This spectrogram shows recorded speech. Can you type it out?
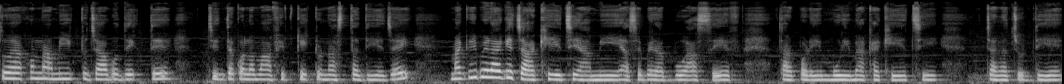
তো এখন আমি একটু যাব দেখতে, চিন্তা করলাম আফিফকে একটু নাস্তা দিয়ে যাই। মাগরীবের আগে চা খেয়েছি আমি, আসেফের আব্বু, আসেফ, তারপরে মুড়ি মাখা খেয়েছি, চানাচুর দিয়ে।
